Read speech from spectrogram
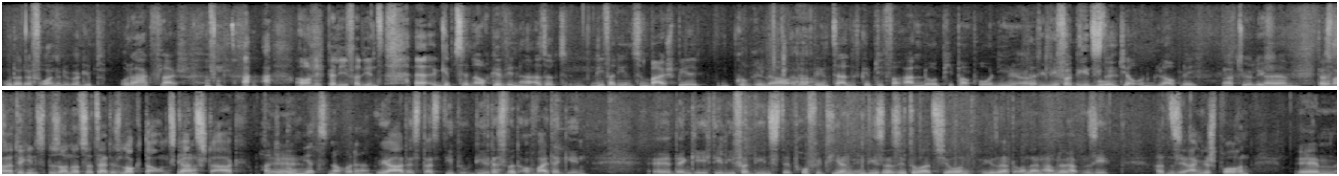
oder der Freundin übergibt. Oder Hackfleisch. auch nicht per Lieferdienst. Äh, gibt es denn auch Gewinner? Also Lieferdienst zum Beispiel, Gorilla ja. oder da alles gibt, Lieferando, Pipapo, die, ja, die Lieferdienste. boomt ja unglaublich. Natürlich. Ähm, das, das, war natürlich insbesondere zur Zeit des Lockdowns ganz ja. stark. Aber die boomen jetzt noch, oder? Ja, das, das, die, die, das wird auch weitergehen. Äh, denke ich, die Lieferdienste profitieren in dieser Situation. Wie gesagt, Onlinehandel hatten Sie, hatten Sie angesprochen. Ähm,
